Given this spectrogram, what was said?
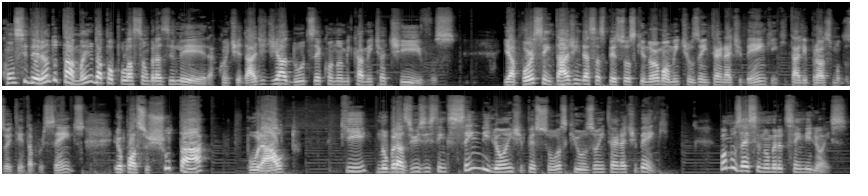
Considerando o tamanho da população brasileira, a quantidade de adultos economicamente ativos, e a porcentagem dessas pessoas que normalmente usam internet banking, que está ali próximo dos 80%, eu posso chutar por alto que no Brasil existem 100 milhões de pessoas que usam internet banking. Vamos usar esse número de 100 milhões.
